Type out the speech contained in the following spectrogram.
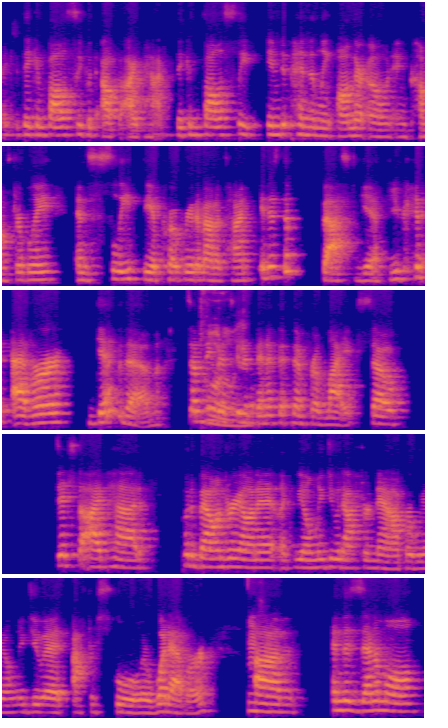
like they can fall asleep without the iPad. They can fall asleep independently on their own and comfortably and sleep the appropriate amount of time. It is the best gift you could ever give them, something totally. that's going to benefit them for life. So ditch the iPad, put a boundary on it. Like we only do it after nap or we only do it after school or whatever. Mm-hmm. Um, and the Zenimal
